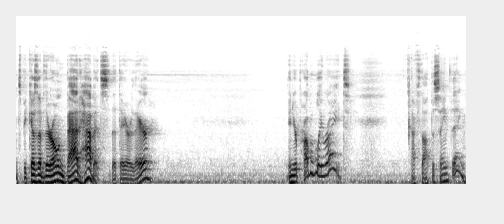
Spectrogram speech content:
It's because of their own bad habits that they are there. And you're probably right. I've thought the same thing.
